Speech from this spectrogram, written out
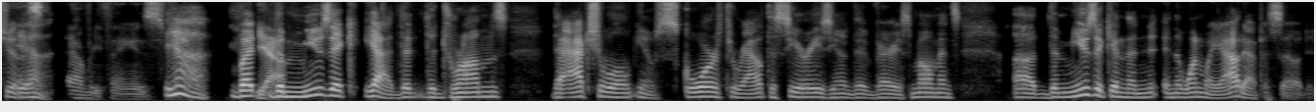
just Yeah. everything is Yeah, but Yeah. the music, yeah, the the drums, the actual you know score throughout the series, you know the various moments, uh, the music in the in the one way out episode,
